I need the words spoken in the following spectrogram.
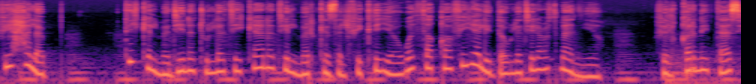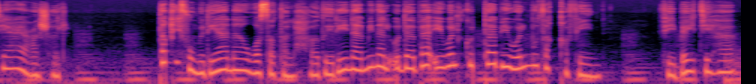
في حلب تلك المدينة التي كانت المركز الفكري والثقافي للدولة العثمانية في القرن التاسع عشر. تقف مريانا وسط الحاضرين من الأدباء والكتاب والمثقفين في بيتها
